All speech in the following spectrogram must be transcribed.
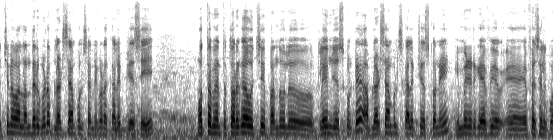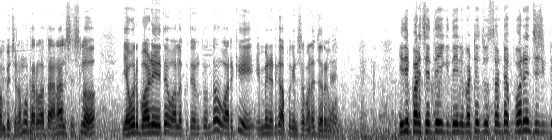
వచ్చిన వాళ్ళందరూ కూడా బ్లడ్ శాంపుల్స్ అన్నీ కూడా కలెక్ట్ చేసి మొత్తం ఎంత త్వరగా వచ్చి బంధువులు క్లెయిమ్ చేసుకుంటే ఆ బ్లడ్ శాంపుల్స్ కలెక్ట్ చేసుకొని ఇమ్మీడియట్గా ఎఫ్ ఎఫ్ఎస్ఎల్కి పంపించడము. తర్వాత అనాలిసిస్లో ఎవరి బాడీ అయితే వాళ్ళకు చెందుతుందో వారికి ఇమ్మీడియట్గా అప్పగించడం అనేది జరగబోతుంది. ఇది పరిస్థితి దీన్ని బట్టి చూస్తుంటే ఫోరెన్సిక్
